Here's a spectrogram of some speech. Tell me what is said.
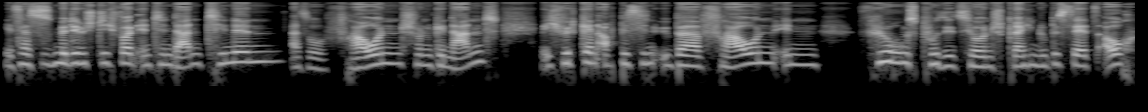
Jetzt hast du es mit dem Stichwort Intendantinnen, also Frauen schon genannt. Ich würde gerne auch ein bisschen über Frauen in Führungspositionen sprechen. Du bist ja jetzt auch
